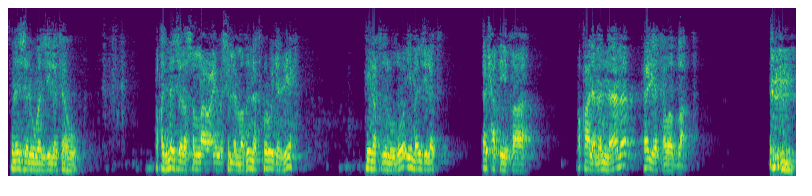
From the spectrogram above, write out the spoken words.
تنزل منزلته. فقد نزل صلى الله عليه وسلم مظنة خروج الريح في نقض الوضوء منزلة الحقيقة. وقال من نام فليتوضأ.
